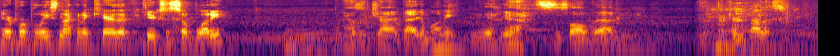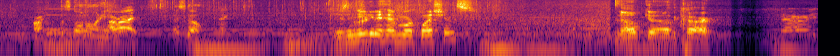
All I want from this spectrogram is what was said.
Airport police not gonna care that Fuches is so bloody? And has a giant bag of money. Yeah. Yeah, this is all bad. Fellas. All right, what's going on here? All right, let's go. Thank you. Isn't he gonna have more questions? Nope, get out of the car. Barry.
